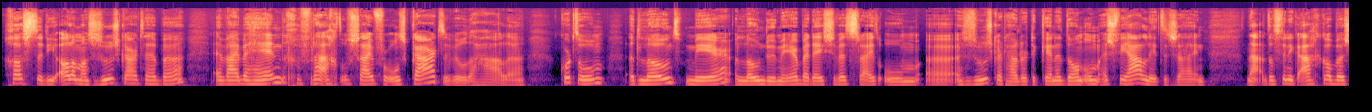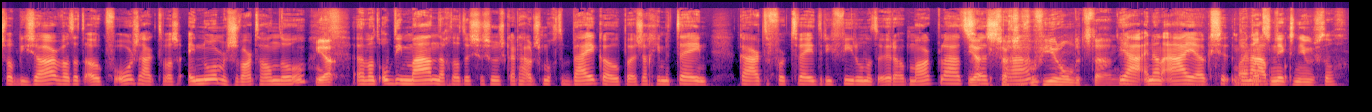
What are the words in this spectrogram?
gasten die allemaal seizoenskaart hebben. En wij hebben hen gevraagd of zij voor ons kaarten wilden halen. Kortom, het loont meer, het loonde meer bij deze wedstrijd om eh, een seizoenskaarthouder te kennen dan om SVA-lid te zijn. Nou, dat vind ik eigenlijk al best wel bizar. Wat het ook veroorzaakte was enorme zwarthandel. ja. Eh, want op die maandag dat de seizoenskaarthouders mochten bijkopen, zag je meteen kaarten voor 2, 3, 400 euro op marktplaats ja eh, ik zag ze voor 400 staan. Ja, en dan Ajax. Maar daarna dat is niks nieuws, toch?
